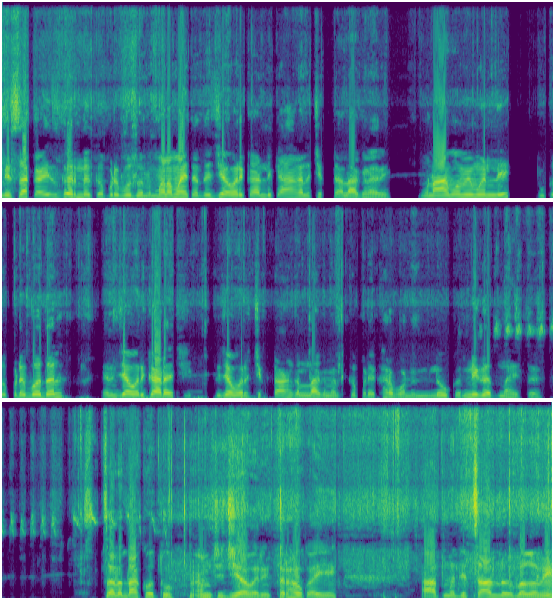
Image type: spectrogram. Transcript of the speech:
मी सकाळीच घरनं कपडे बदलून मला माहिती आहे जेवारी काढली की अंगाला चिकटा लागणार आहे. म्हणून मम्मी म्हणली तू कपडे बदल आणि जेवारी काढायची. जेवारी चिकटा अंगाला लागणार कपडे खराब होणार लवकर निघत नाही तर चला दाखवतो आमची जेवारी. तर हो काही आतमध्ये चाललोय बघा मी.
